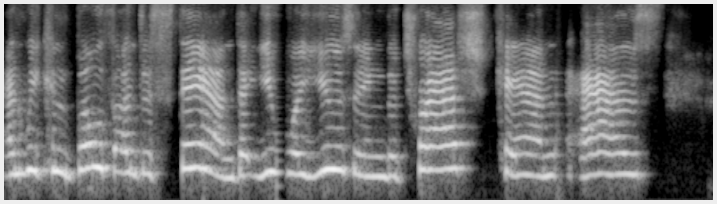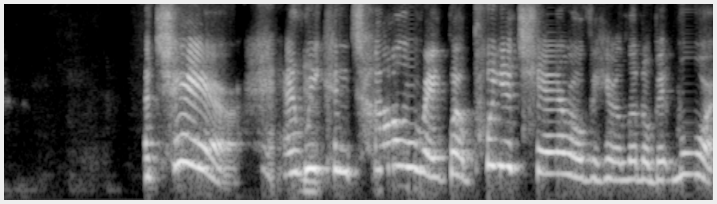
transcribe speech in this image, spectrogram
And we can both understand that you were using the trash can as a chair and we can tolerate but pull your chair over here a little bit more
